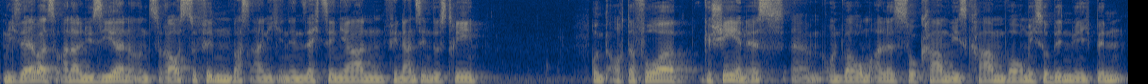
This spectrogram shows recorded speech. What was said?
mich selber zu analysieren und rauszufinden, was eigentlich in den 16 Jahren Finanzindustrie und auch davor geschehen ist ähm, und warum alles so kam, wie es kam, warum ich so bin, wie ich bin,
